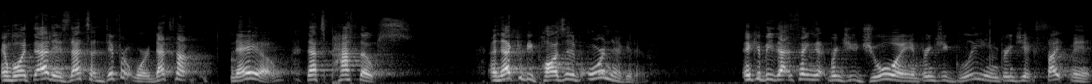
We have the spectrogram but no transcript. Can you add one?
And what that is, that's a different word. That's not neo, that's pathos. And that could be positive or negative. It could be that thing that brings you joy and brings you glee and brings you excitement,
